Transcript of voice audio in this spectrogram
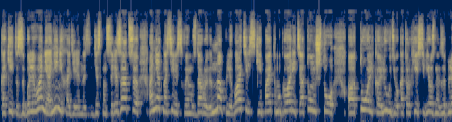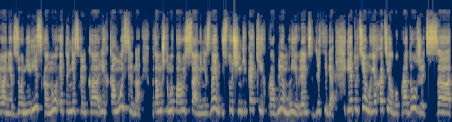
какие-то заболевания, они не ходили на диспансеризацию, они относились к своему здоровью наплевательски, и поэтому говорить о том, что а, только люди, у которых есть серьезные заболевания в зоне риска, ну, это несколько легкомысленно, потому что мы порой сами не знаем источники каких проблем мы являемся для себя. И эту тему я хотела бы продолжить с а,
